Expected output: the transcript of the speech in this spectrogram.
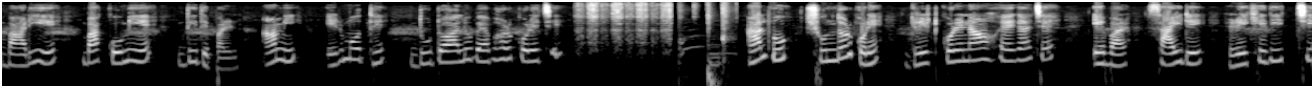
বাড়িয়ে বা কমিয়ে দিতে পারেন। আমি এর মধ্যে দুটো আলু ব্যবহার করেছি। আলু সুন্দর করে গ্রেট করে নেওয়া হয়ে গেছে। এবার সাইডে রেখে দিচ্ছি।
